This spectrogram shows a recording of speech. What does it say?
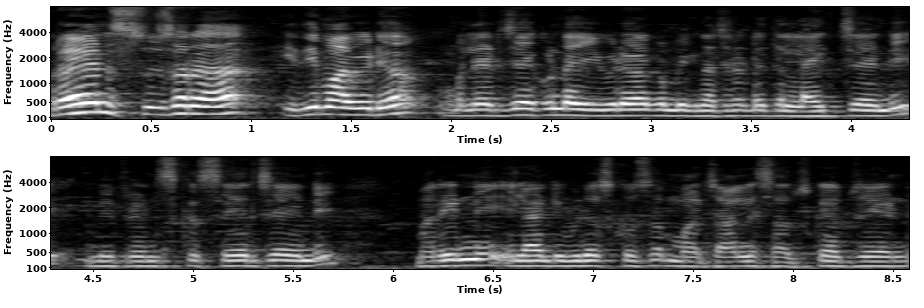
ఫ్రెండ్స్ చూసారా? ఇది మా వీడియో. మళ్ళీ ఎడ్ చేయకుండా ఈ వీడియో కనుక మీకు నచ్చినట్టయితే లైక్ చేయండి మీ ఫ్రెండ్స్కి షేర్ చేయండి. మరిన్ని ఇలాంటి వీడియోస్ కోసం మా ఛానల్ని సబ్స్క్రైబ్ చేయండి.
